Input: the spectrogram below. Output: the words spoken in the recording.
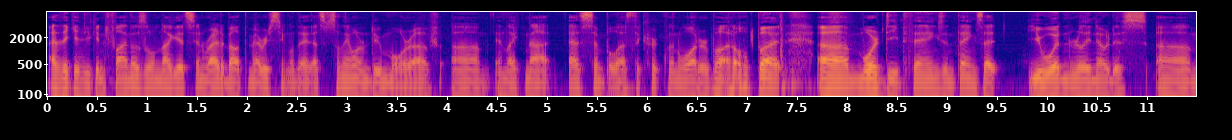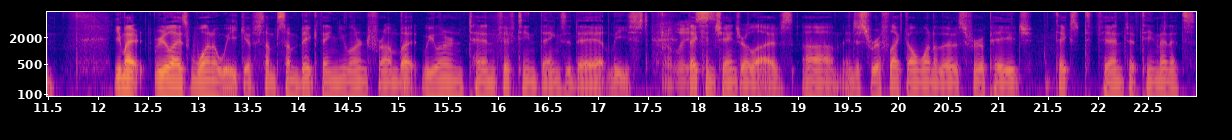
I think if you can find those little nuggets and write about them every single day, that's something I want to do more of. Um, and like not as simple as the Kirkland water bottle, but um, more deep things and things that you wouldn't really notice. Um, you might realize one a week if some some big thing you learned from, but we learn 10, 15 things a day at least, At least. that can change our lives. Um, and just reflect on one of those for a page it takes 10, 15 minutes.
